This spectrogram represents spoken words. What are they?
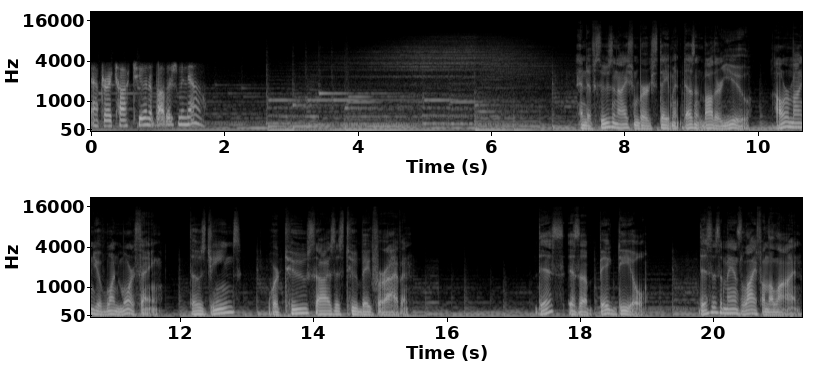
after I talked to you, and it bothers me now. And if Susan Eichenberg's statement doesn't bother you, I'll remind you of one more thing. Those jeans were two sizes too big for Ivan. This is a big deal. This is a man's life on the line.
